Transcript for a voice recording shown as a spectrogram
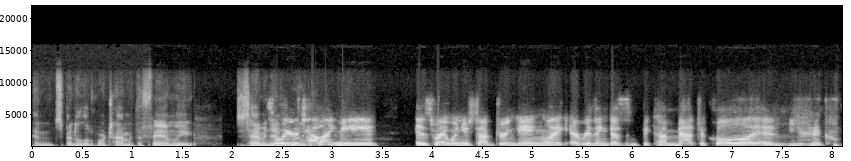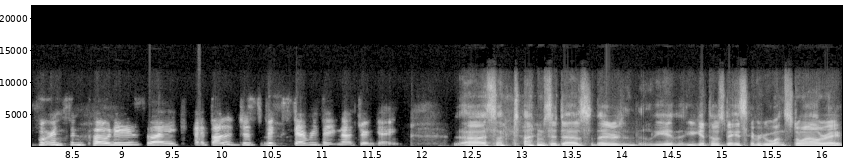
and spend a little more time with the family? Just having so that what you're will- telling me is right when you stop drinking like everything doesn't become magical and unicorns and ponies like i thought it just fixed everything not drinking uh sometimes it does there's you, you get those days every once in a while right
